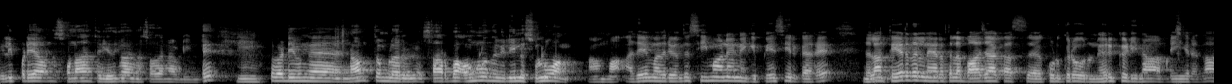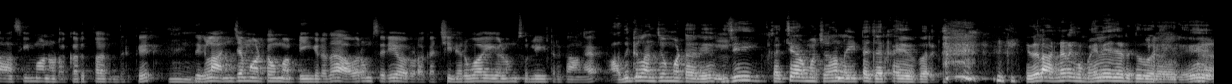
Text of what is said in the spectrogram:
வெளிப்படையா வந்து சொன்னாதான் தெரியுதுக்காக அந்த சோதனை அப்படின்ட்டு. பட் இவங்க நாம் தமிழர் சார்பா அவங்களும் வந்து வெளியில சொல்லுவாங்க. ஆமா. அதே மாதிரி வந்து சீமானே இன்னைக்கு பேசியிருக்காரு. இதெல்லாம் தேர்தல் நேரத்துல பாஜக கொடுக்கிற ஒரு நெருக்கடி தான் அப்படிங்கிறது சீமானோட கருத்தா இருந்திருக்கு. இதுக்கெல்லாம் அஞ்ச மாட்டோம் அப்படிங்கிறத அவரும் சரி அவரோட கட்சி நிர்வாகிகளும் சொல்லிட்டு இருக்காங்க. அதுக்கெல்லாம் அஞ்ச மாட்டாரு. விஜய் கட்சி ஆரம்பிச்சாதான் லைட்டா ஜர்க்காய் இருப்பாரு இதெல்லாம் அண்ணனுக்கு மைலேஜ் எடுத்து அவரு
